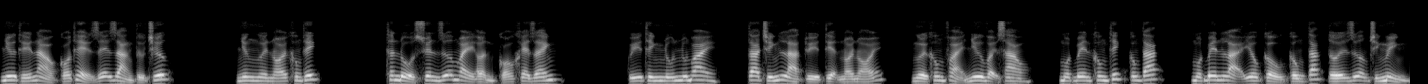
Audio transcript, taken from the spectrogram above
như thế nào có thể dễ dàng từ trước. Nhưng ngươi nói không thích. Thân đổ xuyên giữa mày ẩn có khe rãnh. Quý thính nhún nhún vai, ta chính là tùy tiện nói nói, người không phải như vậy sao, một bên không thích công tác, một bên lại yêu cầu công tác tới dưỡng chính mình,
